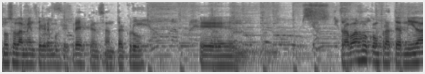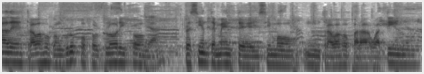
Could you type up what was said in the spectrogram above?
no solamente queremos que crezca en Santa Cruz. trabajo con fraternidades, trabajo con grupos folclóricos. Recientemente hicimos un trabajo para Guatiña,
